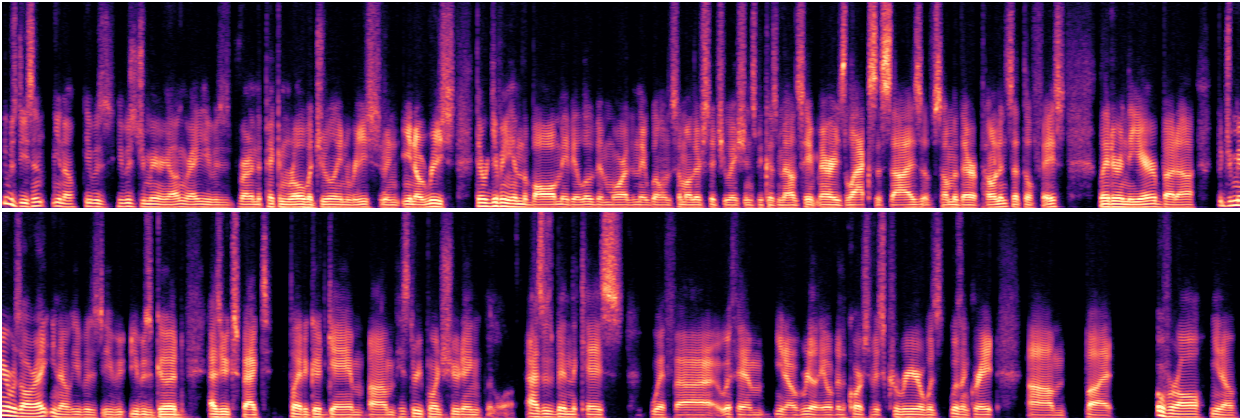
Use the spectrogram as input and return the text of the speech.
he was decent. You know, he was he was Jahmir Young, right? He was running the pick and roll with Julian Reese, and you know Reese they were giving him the ball maybe a little bit more than they will in some other situations because Mount St. Mary's lacks the size of some of their opponents that they'll face later in the year. But uh, but Jahmir was all right. You know, he was he, he was good as you expect. Played a good game. Um, his three point shooting, as has been the case with uh with him, you know, really over the course of his career was wasn't great. Um, but overall, you know,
